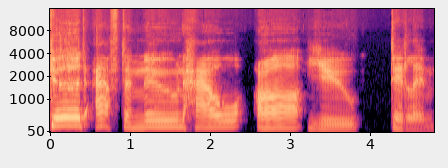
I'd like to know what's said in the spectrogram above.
Good afternoon. How are you diddling?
